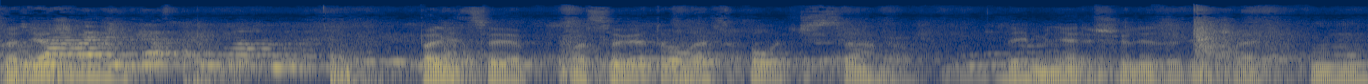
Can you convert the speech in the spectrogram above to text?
задержанным. Полиция посоветовалась полчаса, и меня решили задержать. Угу.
